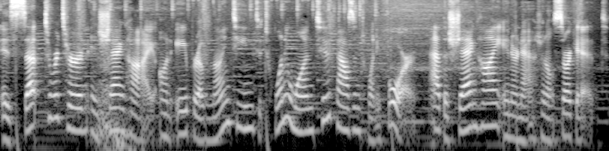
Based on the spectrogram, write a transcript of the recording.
is set to return in Shanghai on April 19 to 21, 2024, at the Shanghai International Circuit.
